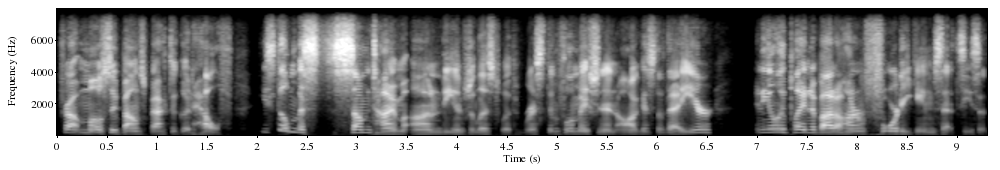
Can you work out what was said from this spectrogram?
Trout mostly bounced back to good health. He still missed some time on the injured list with wrist inflammation in August of that year, and he only played in about 140 games that season.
